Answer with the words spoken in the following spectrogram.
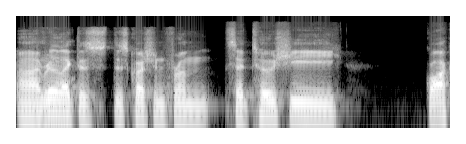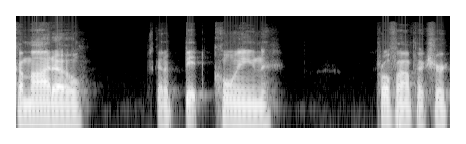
Uh, I really Yeah. like this this question from Satoshi Guacamato. He's got a Bitcoin profile picture.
